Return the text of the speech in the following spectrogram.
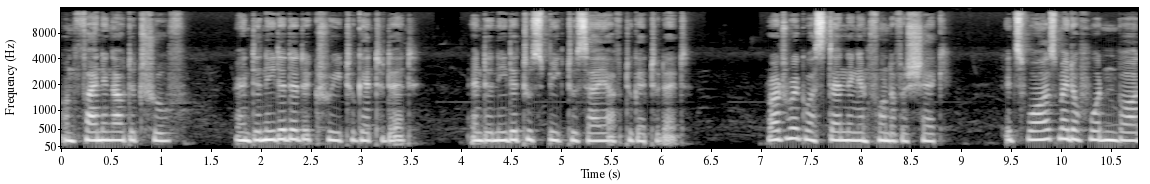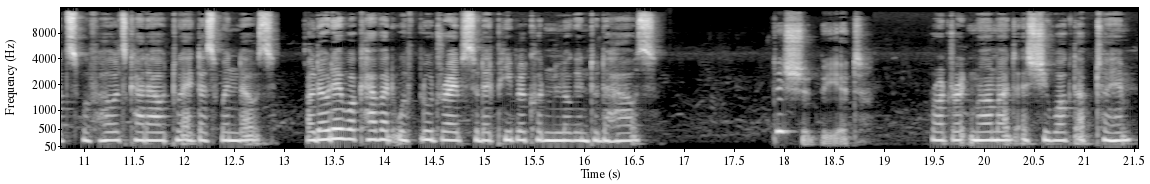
On finding out the truth. And they needed a decree to get to that. And they needed to speak to Sayaf to get to that. Roderick was standing in front of a shack, its walls made of wooden boards with holes cut out to act as windows, although they were covered with blue drapes so that people couldn't look into the house. This should be it, Roderick murmured as she walked up to him.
